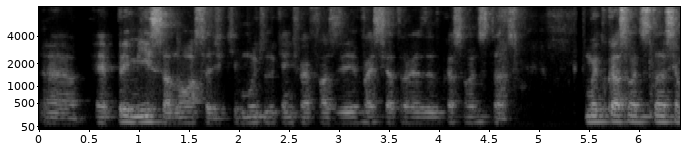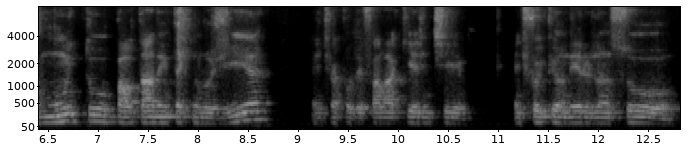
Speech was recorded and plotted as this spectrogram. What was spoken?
é, é, premissa nossa de que muito do que a gente vai fazer vai ser através da educação à distância. Uma educação à distância muito pautada em tecnologia, a gente vai poder falar aqui, a gente, a gente foi pioneiro e lançou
